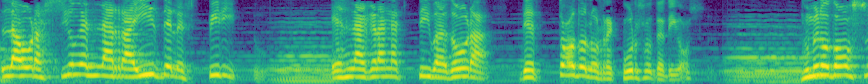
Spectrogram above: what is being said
la oración es la raíz del Espíritu, es la gran activadora de todos los recursos de Dios. Número dos,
